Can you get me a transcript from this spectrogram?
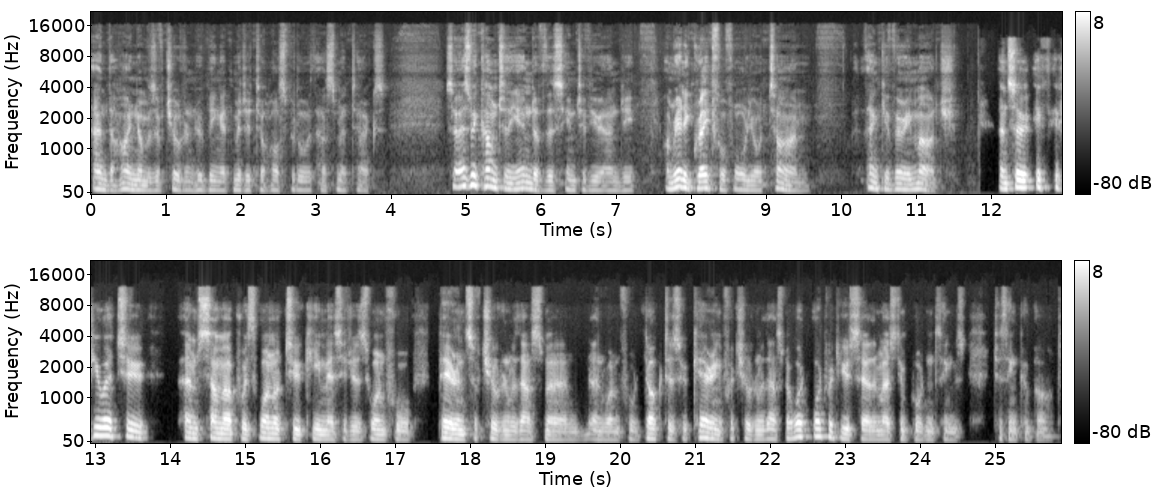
and the high numbers of children who are being admitted to hospital with asthma attacks. So, as we come to the end of this interview, Andy, I'm really grateful for all your time. Thank you very much. And so, if, if you were to um, sum up with one or two key messages one for parents of children with asthma and, and one for doctors who are caring for children with asthma, what, what would you say are the most important things to think about?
